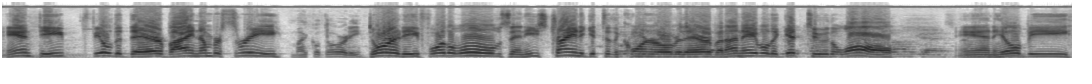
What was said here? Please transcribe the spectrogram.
and deep fielded there by number three, Michael Doherty. Doherty for the Wolves, and he's trying to get to the corner over there, but unable to get to the wall. And he'll be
